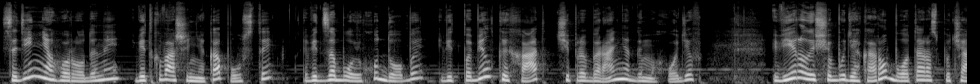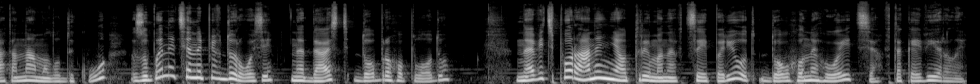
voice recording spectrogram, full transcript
садіння городини, від квашення капусти, від забою худоби, від побілки хат чи прибирання димоходів. Вірили, що будь-яка робота, розпочата на молодику, зупиниться на півдорозі, не дасть доброго плоду. Навіть поранення, отримане в цей період, довго не гоїться, в таке вірили.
